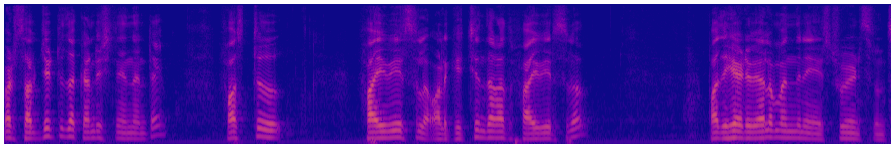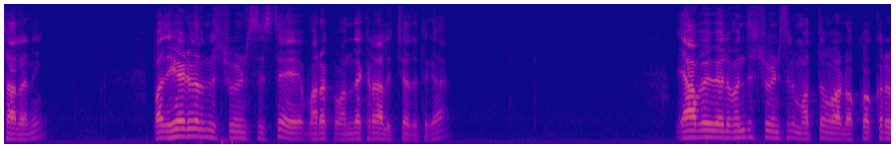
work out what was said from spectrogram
but subject the condition ఏంటంటే ఫస్ట్ ఫైవ్ ఇయర్స్లో వాళ్ళకి ఇచ్చిన తర్వాత ఫైవ్ ఇయర్స్లో పదిహేడు వేల మందిని స్టూడెంట్స్ ఉంచాలని పదిహేడు వేల మంది స్టూడెంట్స్ ఇస్తే మరొక వంద ఎకరాలు ఇచ్చేదట్టుగా యాభై వేల మంది స్టూడెంట్స్ని మొత్తం వాళ్ళు ఒక్కొక్కరు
